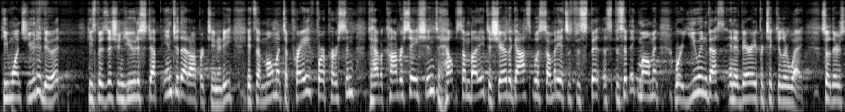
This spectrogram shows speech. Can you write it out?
He wants you to do it. He's positioned you to step into that opportunity. It's a moment to pray for a person, to have a conversation, to help somebody, to share the gospel with somebody. It's a, spe- a specific moment where you invest in a very particular way. So there's,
